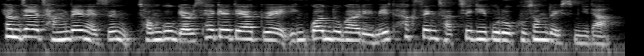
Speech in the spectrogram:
현재 장대넷은 전국 13개 대학교의 인권 동아리 및 학생 자치기구로 구성되어 있습니다.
